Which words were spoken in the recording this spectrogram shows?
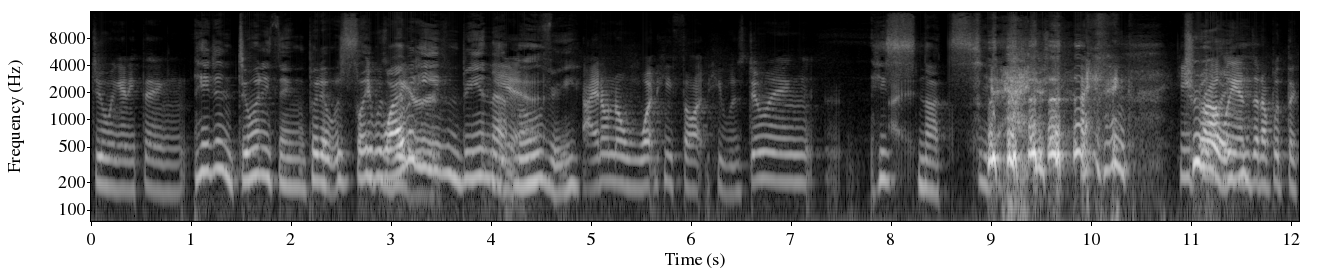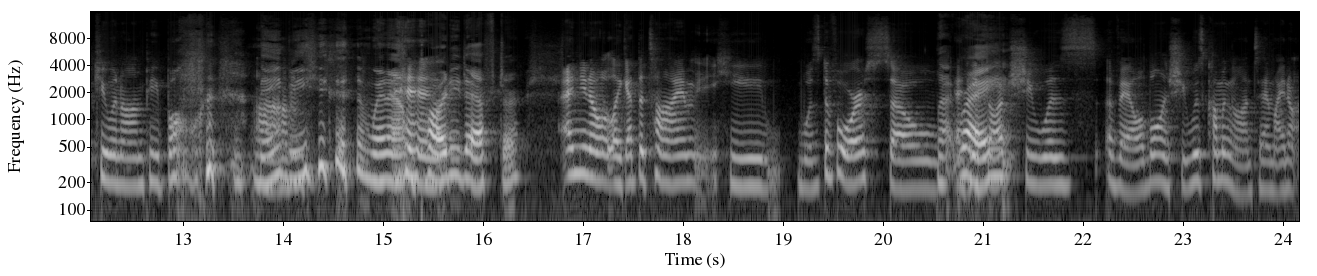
doing anything. he didn't do anything, but it was like, It was why would he even be in that Yeah. movie? I don't know what he thought he was doing. He's nuts. Yeah, I think he Truly. probably ended up with the QAnon people. Um, Maybe went out and partied after. And you know, like at the time, he was divorced, so Right- and right. he thought she was available and she was coming on to him. I don't.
